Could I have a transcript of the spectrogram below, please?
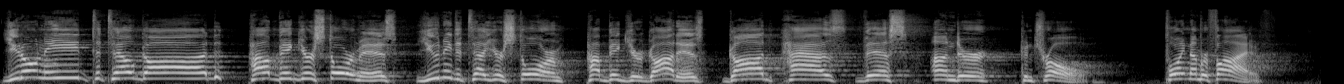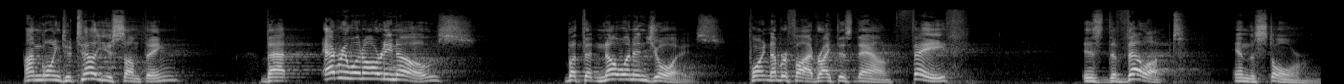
You don't need to tell God how big your storm is. You need to tell your storm how big your God is, God has this under control. Point number five I'm going to tell you something that everyone already knows, but that no one enjoys. Point number five, write this down. Faith is developed in the storm.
